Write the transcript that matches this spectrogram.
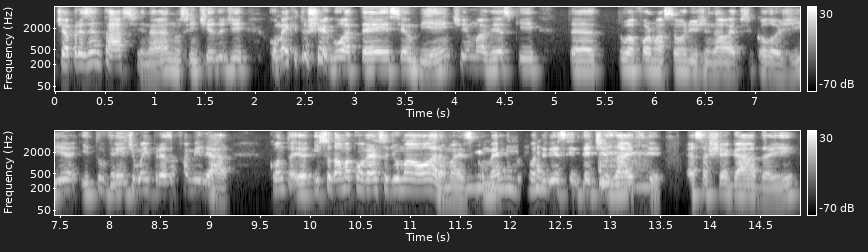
te apresentasse, né, no sentido de como é que tu chegou até esse ambiente, uma vez que é, tua formação original é psicologia e tu vem de uma empresa familiar. Conta, isso dá uma conversa de uma hora, mas como é que tu poderia sintetizar esse, essa chegada aí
